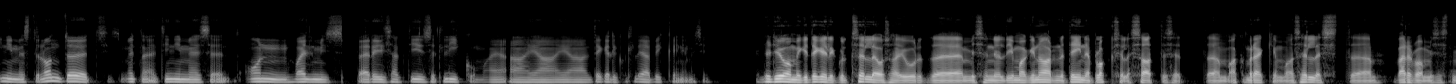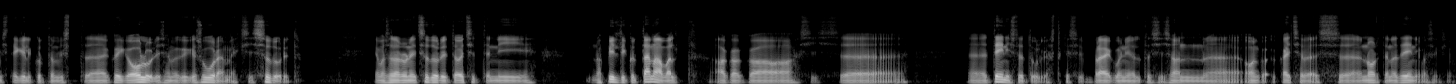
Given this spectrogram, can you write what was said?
inimestel on tööd, siis ma ütlen, et inimesed on valmis päris aktiivselt liikuma ja, ja, ja tegelikult leiab ikka inimesi. nüüd jõuamegi tegelikult selle osa juurde, mis on nii-öelda imaginaarne teine plokk selles saates, et äh, hakkame rääkima sellest äh, värbamisest, mis tegelikult on vist äh, kõige olulisem ja kõige suurem, ehk siis sõdurid. ja ma saan aru, neid sõdureid te otsite nii noh, piltlikult tänavalt, aga ka siis äh teenistujate hulgast, kes praegu nii-öelda siis on, äh, on Kaitseväes noortena teenimas, eks ju?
